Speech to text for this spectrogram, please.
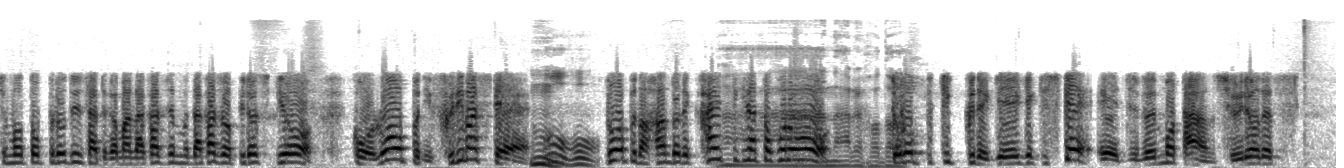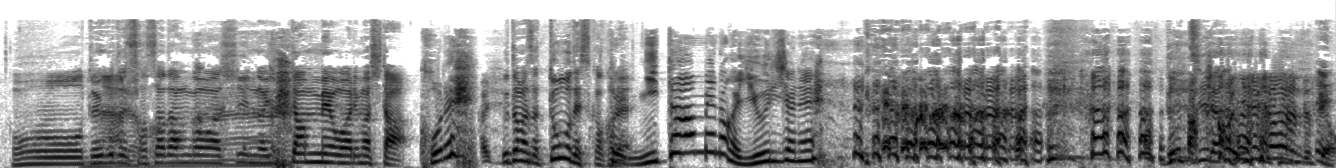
橋本プロデューサーというか、まあ、中島中条ピロシキを、こう、ロープに振りまして、おうおう。ロープのハンドで帰ってきたところを、なるほど。ドロップキックで迎撃して、えー自分もターン終了です。おーということで、笹団子マシーンの1ターン目終わりました。これ、歌丸さん、どうですか、これ？これ2ターン目のが有利じゃね？どちこれ入れ替わるんですよ。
